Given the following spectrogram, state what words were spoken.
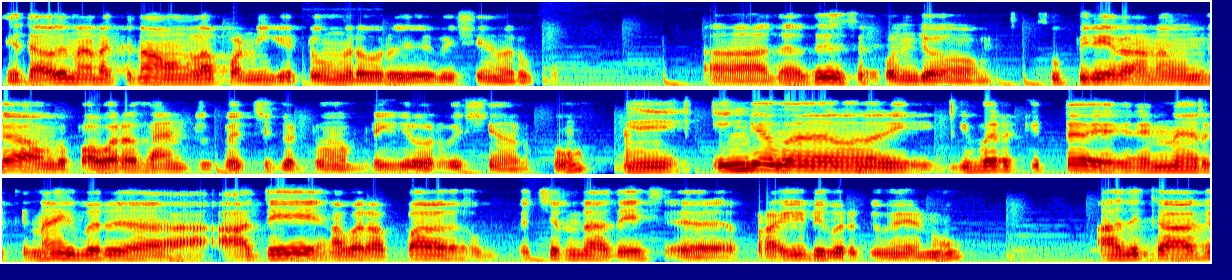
ஏதாவது நடக்குன்னா அவங்களா பண்ணிக்கட்டுங்கிற ஒரு விஷயம் இருக்கும். அதாவது கொஞ்சம் சுப்பீரியர் ஆனவங்க அவங்க பவரை ஹேண்டில் வச்சுக்கட்டும் அப்படிங்கிற ஒரு விஷயம் இருக்கும். இங்க இவர்கிட்ட என்ன இருக்குன்னா இவர் அதே அவர் அப்பா வச்சிருந்த அதே ப்ரைடு இவருக்கு வேணும். அதுக்காக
